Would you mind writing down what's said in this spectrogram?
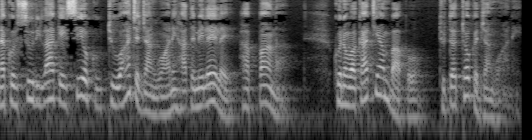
na kusudi lake sio kutuacha jangwani hata milele. Hapana, kuna wakati ambapo tutatoka jangwani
